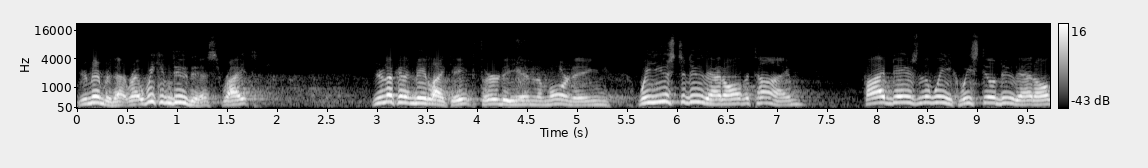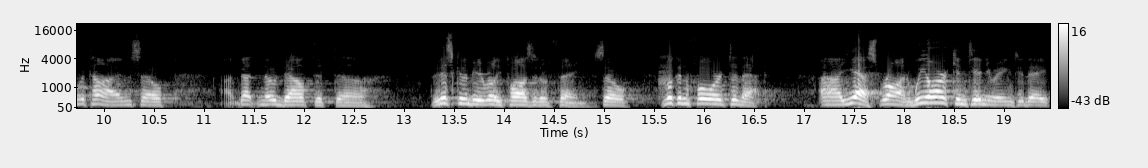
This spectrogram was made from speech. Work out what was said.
You remember that, right? We can do this, right? You're looking at me like 8:30 in the morning. We used to do that all the time. 5 days of the week, we still do that all the time. So I've got no doubt that uh, this is going to be a really positive thing. So looking forward to that. Uh, yes, Ron, we are continuing today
